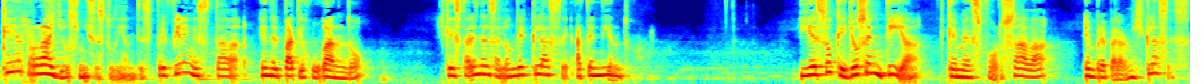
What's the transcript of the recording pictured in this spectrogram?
qué rayos mis estudiantes prefieren estar en el patio jugando que estar en el salón de clase atendiendo. Y eso que yo sentía que me esforzaba en preparar mis clases.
